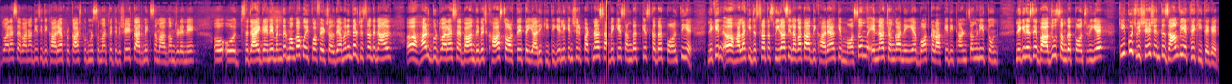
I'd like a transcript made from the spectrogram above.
ਗੁਰਦੁਆਰਾ ਸਾਹਿਬਾਨਾਂ ਦੀ ਅਸੀਂ ਦਿਖਾ ਰਹੇ ਹਾਂ। ਪ੍ਰਕਾਸ਼ ਪੁਰਬ ਨੂੰ ਸਮਰਪਿਤ ਵਿਸ਼ੇਸ਼ ਧਾਰਮਿਕ ਸਮਾਗਮ ਜਿਹੜੇ ਨੇ ਉਹ ਉਹ ਸਜਾਏ ਗਏ ਨੇ। ਮਨਿੰਦਰ ਮੋਂਗਾ ਕੋਈ ਇੱਕ ਵਾਰ ਫੇਰ ਚੱਲਦੇ ਆ ਮਨਿੰਦਰ ਜਿਸ ਤਰ੍ਹਾਂ ਦੇ ਨਾਲ ਅ, ਹਰ ਗੁਰਦੁਆਰਾ ਸਾਹਿਬਾਨ ਦੇ ਵਿੱਚ ਖਾਸ ਤੌਰ ਤੇ ਤਿਆਰੀ ਕੀਤੀ ਗਈ ਲੇਕਿਨ ਸ਼੍ਰੀ ਪਟਨਾ ਸਾਹਿਬ ਵਿਖੇ ਸੰਗਤ ਕਿਸ ਕਦਰ ਪਹੁੰਚਦੀ ਹੈ? ਲੇਕਿਨ ਅ, ਹਾਲਾਂਕਿ ਜਿਸ ਤਰ੍ਹਾਂ ਤਸਵੀਰਾਂ ਸੀ ਲਗਾਤਾਰ ਦਿਖਾ ਰਹੇ ਹਾਂ ਕਿ ਮੌਸਮ ਇੰਨਾ ਚੰਗਾ ਨਹੀਂ ਹੈ ਬਹੁਤ ਕੜਾਕੇ ਦੀ ਠੰਡ ਸੰਘਣੀ ਧੁੰਦ ਲੇਕਿਨ ਇਸ ਦੇ ਬਾਵਜੂਦ ਸੰਗਤ ਪਹੁੰਚ ਰਹੀ ਹੈ। ਕੀ ਕੁਝ ਵਿਸ਼ੇਸ਼ ਇੰਤਜ਼ਾਮ ਵੀ ਇੱਥੇ ਕੀਤੇ ਗਏ ਨੇ?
